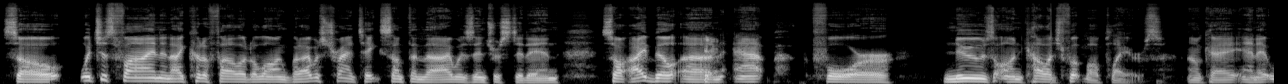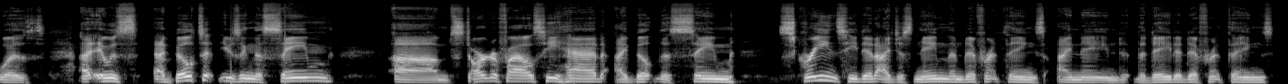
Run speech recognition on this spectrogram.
so which is fine, and I could have followed along, but I was trying to take something that I was interested in. So I built an yeah. app for news on college football players okay? And it was uh, it was i built it using the same um, starter files he had. I built the same screens he did. I just named them different things. I named the data different things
